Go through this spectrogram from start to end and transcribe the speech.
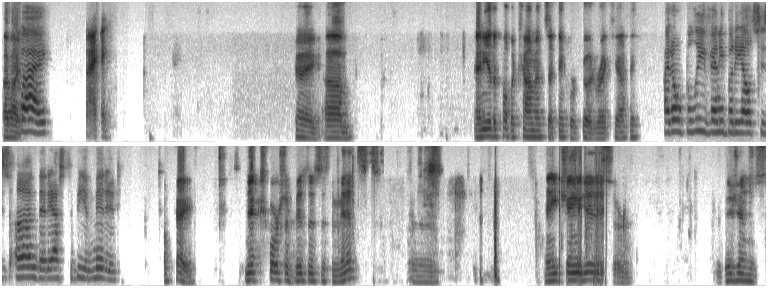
Bye-bye. Bye. Bye. Okay, um. Any other public comments? I think we're good, right, Kathy? I don't believe anybody else is on that asked to be admitted. Okay. Next course of business is the minutes. Uh, Any changes or revisions?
